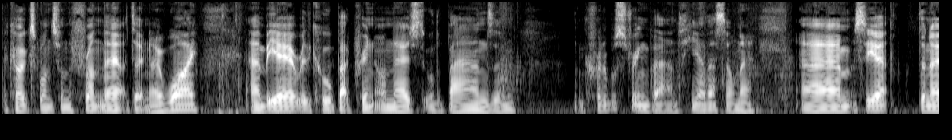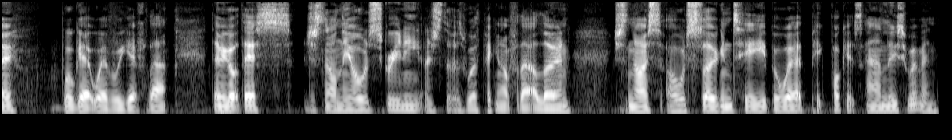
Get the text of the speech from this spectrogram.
a Coke sponsor on the front there. I don't know why. Um, but yeah, really cool back print on there, just all the bands and incredible string band. Yeah, that's on there. Um, so yeah, don't know. We'll get whatever we get for that. Then we got this just on the old screeny. I just thought it was worth picking up for that alone. Just a nice old slogan tee, beware pickpockets and loose women.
